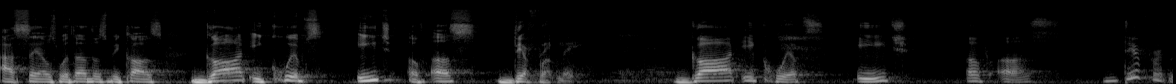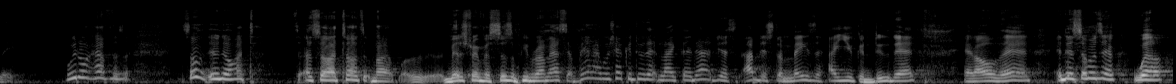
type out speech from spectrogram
ourselves with others because God equips each of us differently. God equips each of us differently. We don't have to. So, you know, I t- so I talked to my administrative assistant people around me. I said, man, I wish I could do that like that. I just, I'm just amazed at how you can do that and all that. And then someone said, well,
